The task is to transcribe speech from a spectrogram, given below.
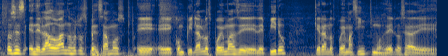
Entonces, en el lado A nosotros pensamos eh, eh, compilar los poemas de, Piro, que eran los poemas íntimos de él, o sea, de,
